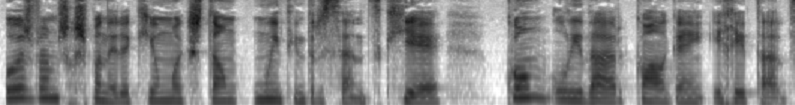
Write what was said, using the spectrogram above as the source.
Hoje vamos responder aqui a uma questão muito interessante, que é como lidar com alguém irritado.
